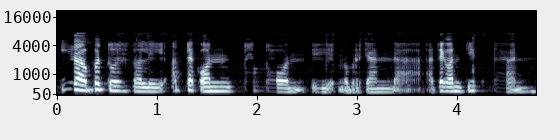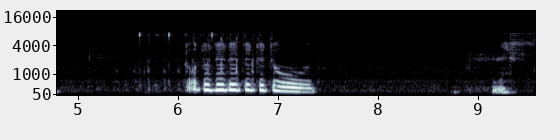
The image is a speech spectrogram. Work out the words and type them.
Iya betul sekali. Attack on Titan. Iya nggak bercanda. Attack on Titan. Tuh tuh tuh tuh tuh tuh. tuh. Nice.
